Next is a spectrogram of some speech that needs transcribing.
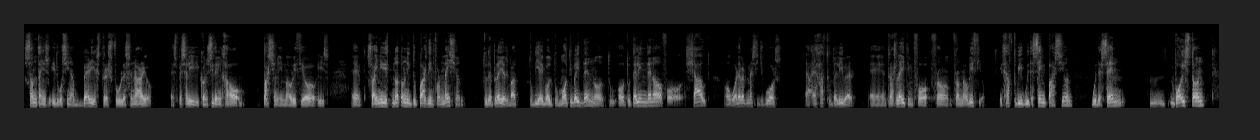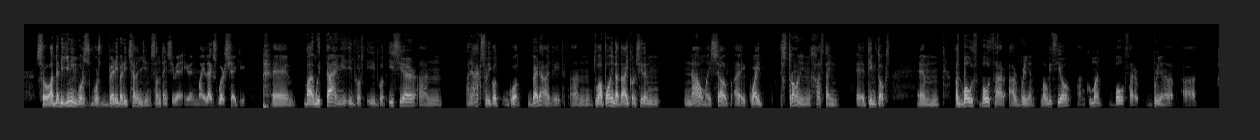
Sometimes it was in a very stressful scenario, especially considering how passionate Mauricio is. Uh, so I needed not only to pass the information to the players, but to be able to motivate them or to or to tell them off or shout or whatever message was I have to deliver, uh, translating for from from Mauricio. It have to be with the same passion, with the same mm, voice tone. So at the beginning was was very very challenging. Sometimes even even my legs were shaky, um, but with time it, it got it got easier and and I actually got got better at it and to a point that I consider now myself I, quite strong in halftime uh, team talks. Um, but both both are, are brilliant. Mauricio and Koeman both are brilliant at, at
